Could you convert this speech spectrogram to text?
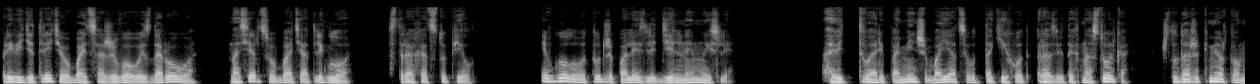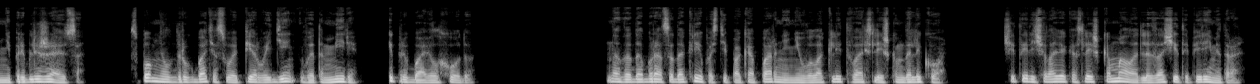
При виде третьего бойца, живого и здорового, на сердце у бати отлегло, страх отступил. И в голову тут же полезли дельные мысли. А ведь твари поменьше боятся вот таких вот развитых настолько, что даже к мертвым не приближаются. Вспомнил друг батя свой первый день в этом мире и прибавил ходу. Надо добраться до крепости, пока парни не уволокли тварь слишком далеко. Четыре человека слишком мало для защиты периметра.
